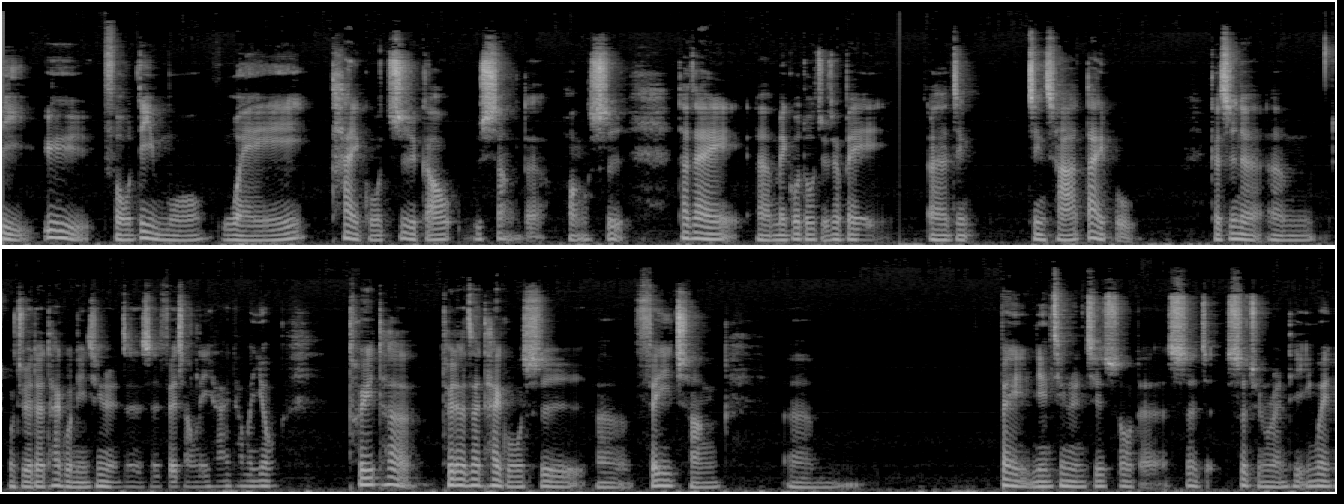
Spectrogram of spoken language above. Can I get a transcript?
比喻否定魔为泰国至高无上的皇室，他在呃没过多久就被呃警警察逮捕。可是呢，嗯，我觉得泰国年轻人真的是非常厉害，他们用推特，推特在泰国是呃非常嗯。被年轻人接受的社社群软体，因为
